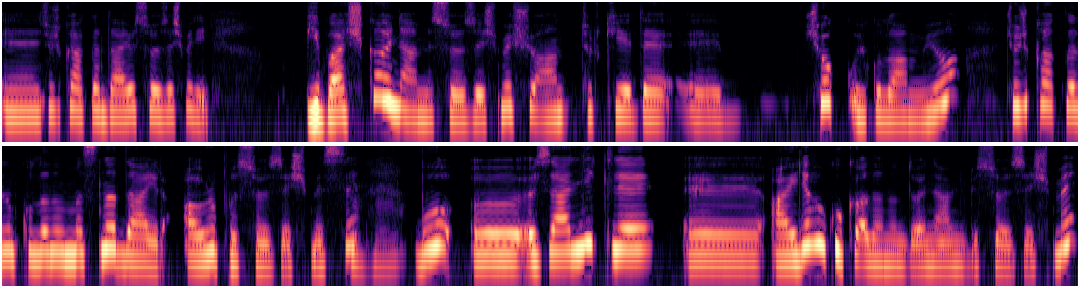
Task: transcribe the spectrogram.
e, çocuk haklarına dair sözleşme değil. Bir başka önemli sözleşme şu an Türkiye'de e, çok uygulanmıyor. Çocuk haklarının kullanılmasına dair Avrupa Sözleşmesi. Hı hı. Bu e, özellikle e, aile hukuku alanında önemli bir sözleşme.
